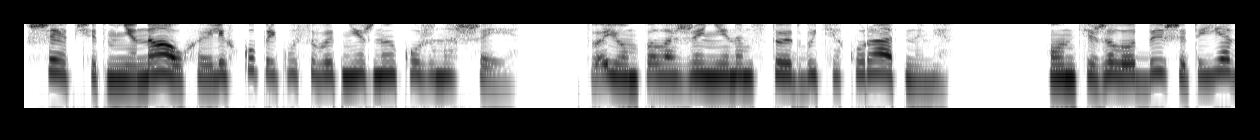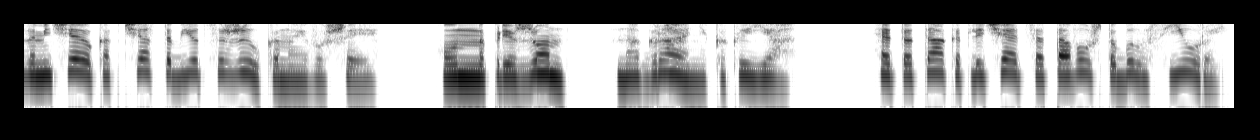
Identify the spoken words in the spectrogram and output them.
Шепчет мне на ухо и легко прикусывает нежную кожу на шее. «В твоем положении нам стоит быть аккуратными». Он тяжело дышит, и я замечаю, как часто бьется жилка на его шее. Он напряжен, на грани, как и я. Это так отличается от того, что было с Юрой.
